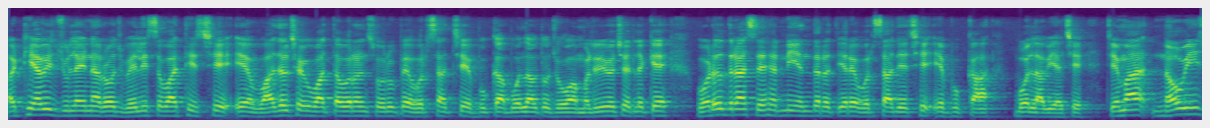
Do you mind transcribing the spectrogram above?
અઠ્યાવીસ જુલાઈના રોજ વહેલી સવારથી છે. એ વાદળછાયું વાતાવરણ સ્વરૂપે વરસાદ છે. ભૂકા બોલાવતો જોવા મળી રહ્યો છે. એટલે કે વડોદરા શહેરની અંદર અત્યારે વરસાદે છે એ ભૂકા બોલાવ્યા છે. જેમાં નવ ઇંચ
